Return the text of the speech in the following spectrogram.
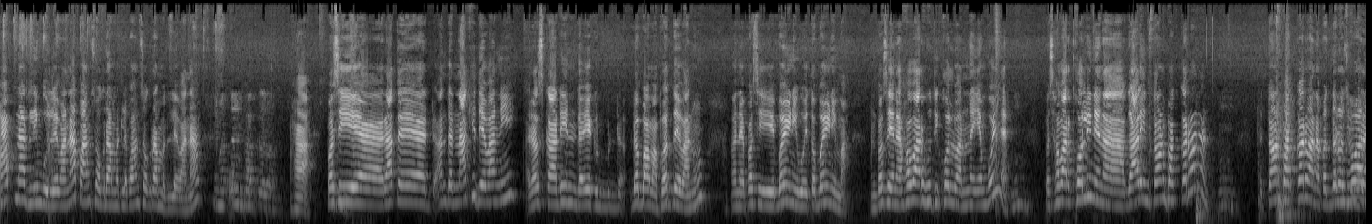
માપના જ લીંબુ લેવાના પાંચસો ગ્રામ એટલે પાંચસો ગ્રામ જ લેવાના. હા પછી રાતે અંદર નાખી દેવાની રસ કાઢીને એક ડબ્બામાં ભરી દેવાનું અને પછી બહેણી હોય તો બહેણીમાં અને પછી એને સવાર સુધી ખોલવાનું નહીં એમ હોય ને? પછી સવાર ખોલીને એના ગાળીને ત્રણ ભાગ કરવાના ને? ત્રણ ભાગ કરવાના પછી દરરોજ સવારે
